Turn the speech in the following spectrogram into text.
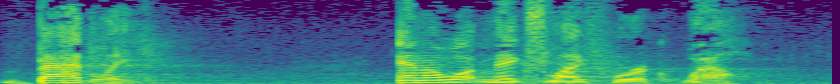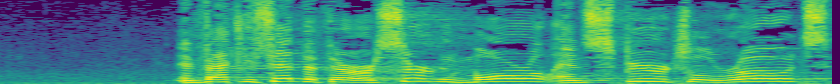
badly and on what makes life work well. In fact, he said that there are certain moral and spiritual roads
